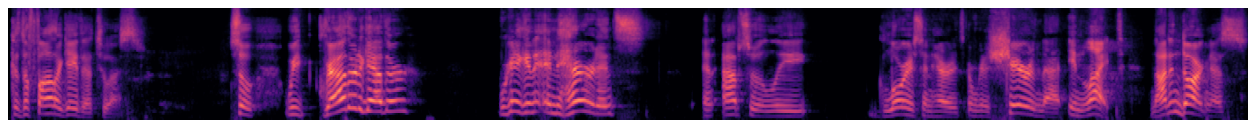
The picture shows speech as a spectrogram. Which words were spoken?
Because the Father gave that to us. So we gather together. We're going to get an inheritance, an absolutely glorious inheritance, and we're going to share in that in light, not in darkness,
